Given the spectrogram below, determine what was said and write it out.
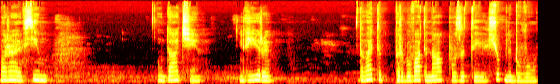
бажаю всім удачі, віри. Давайте перебувати на позитиві, щоб не було.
